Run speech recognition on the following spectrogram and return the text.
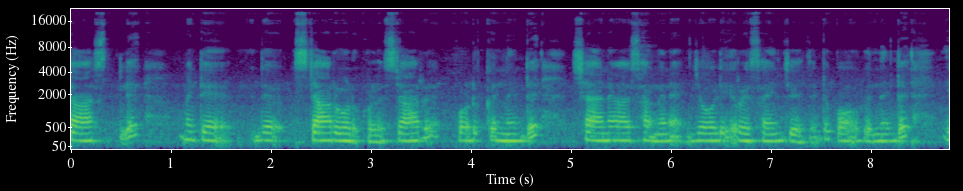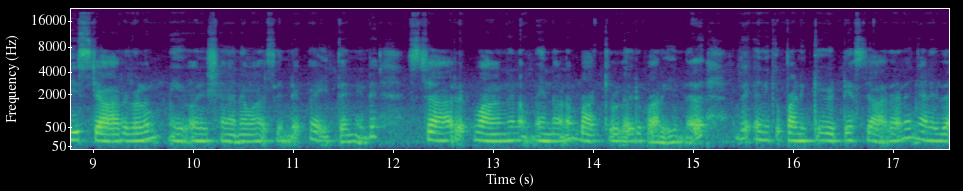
ടാസ്കിൽ മറ്റേ ഇത് സ്റ്റാർ കൊടുക്കുള്ളൂ. സ്റ്റാർ കൊടുക്കുന്നുണ്ട്. ഷാനവാസ് അങ്ങനെ ജോലി റിസൈൻ ചെയ്തിട്ട് പോകുന്നുണ്ട്. ഈ സ്റ്റാറുകളും ഈ ഒരു ഷാനവാസിന്റെ കയ്യിൽ തന്നെയുണ്ട്. സ്റ്റാർ വാങ്ങണം എന്നാണ് ബാക്കിയുള്ളവർ പറയുന്നത്. ഇത് എനിക്ക് പണിക്ക് കിട്ടിയ സ്റ്റാറാണ്. ഞാനിത്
